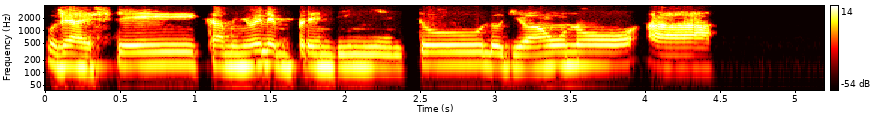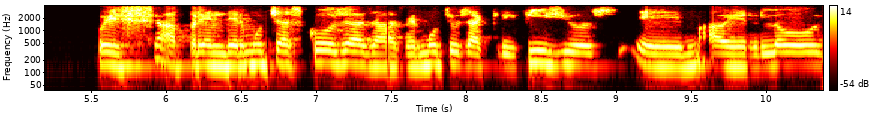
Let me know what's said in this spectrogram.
o sea, este camino del emprendimiento lo lleva a uno a pues aprender muchas cosas, a hacer muchos sacrificios, eh, a ver los,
